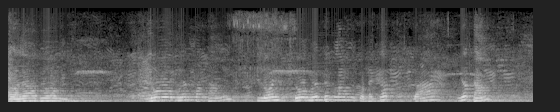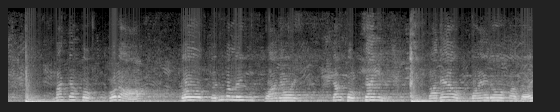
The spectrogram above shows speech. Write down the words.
ở leo thường đô nguyễn văn thắng, lôi đô Nguyễn Đức Long của Thạch Thất đã nhất thắng. Mang trang phục cố đỏ, đô Cấn Văn Linh của Hà Nội, trang phục xanh và theo mời hai đô vào giới.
